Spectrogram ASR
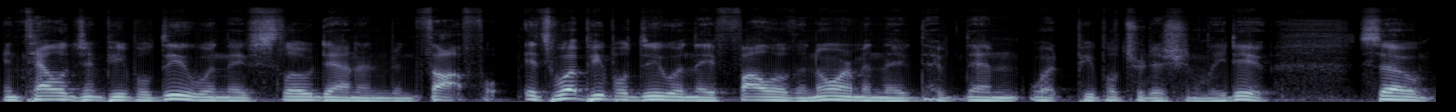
intelligent people do when they've slowed down and been thoughtful. It's what people do when they follow the norm and they've, they've then what people traditionally do. So,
